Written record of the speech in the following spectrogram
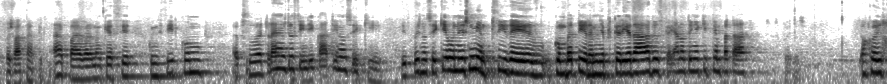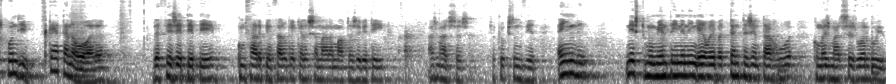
depois vai estar, porque, ah pá, agora não quer ser conhecido como a pessoa trans do sindicato e não sei o quê. E depois não sei o quê, eu neste momento preciso é combater a minha precariedade, se calhar não tenho aqui tempo para estar. Ok, respondi, se calhar está na hora da CGTP começar a pensar o que é que era chamar a malta LGBTI às marchas. É o que eu costumo dizer. Ainda, neste momento, ainda ninguém leva tanta gente à rua como as marchas do orgulho.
